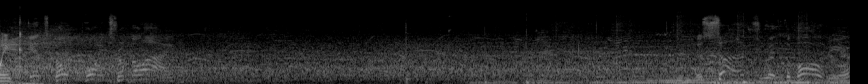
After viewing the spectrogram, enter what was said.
Wink. Gets both points from the line. The Suns with the ball here.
